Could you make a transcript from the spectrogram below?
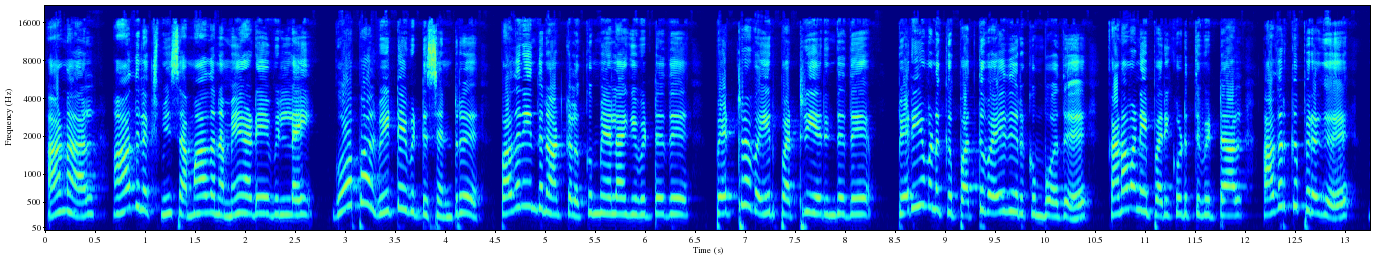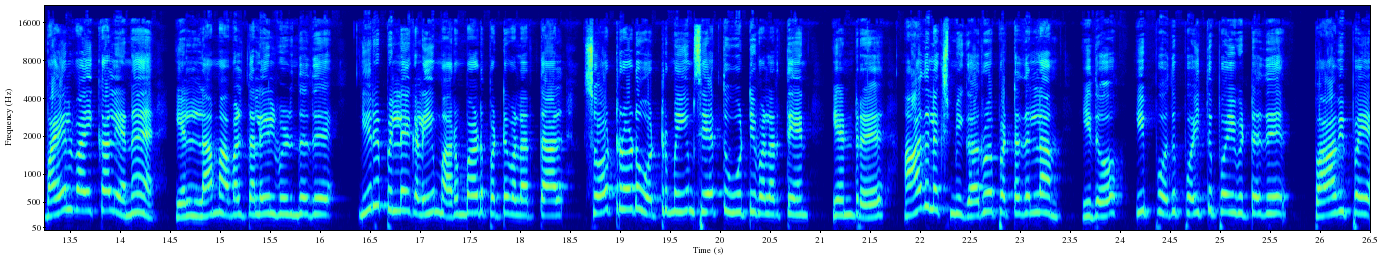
ஆனால் ஆதிலட்சுமி சமாதானமே அடையவில்லை. கோபால் வீட்டை விட்டு சென்று பதினைந்து நாட்களுக்கும் மேலாகிவிட்டது. பெற்ற வயிறு பற்றி எறிந்தது பெரியவனுக்கு பத்து வயது இருக்கும்போது கணவனை பறிகொடுத்து விட்டாள். அதற்கு பிறகு வயல் வாய்க்கால் என எல்லாம் அவள் தலையில் விழுந்தது. இரு பிள்ளைகளையும் அரும்பாடுபட்டு வளர்த்தாள். சோற்றோடு ஒற்றுமையும் சேர்த்து ஊட்டி வளர்த்தேன் என்று ஆதிலட்சுமி கர்வப்பட்டதெல்லாம் இதோ இப்போது பொய்த்து போய்விட்டது. பாவிப்பைய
